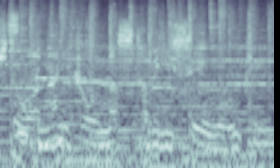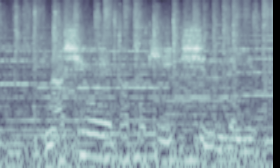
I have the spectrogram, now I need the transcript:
人は何かを成すために生を受け成し終えた時死んでいく。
